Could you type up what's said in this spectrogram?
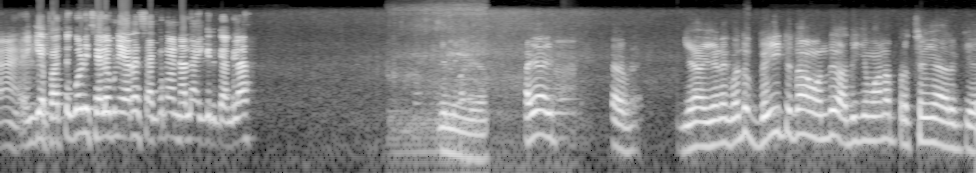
ஆஹ் இங்க பத்து கோடி செலவு பண்ணி யாராவது சர்க்கரை நல்லா ஆக்கியிருக்காங்களா இல்லைங்க ஐயா. எனக்கு வந்து வெயிட் தான் வந்து அதிகமான பிரச்சனையா இருக்கு.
